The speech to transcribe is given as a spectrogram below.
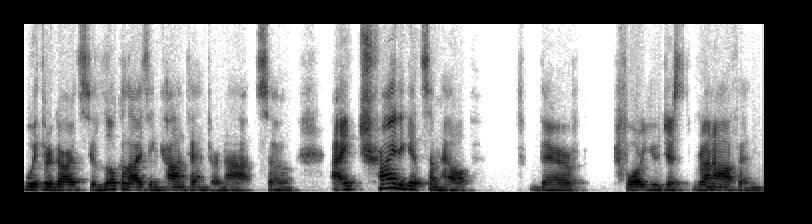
with regards to localizing content or not. So I try to get some help there before you just run off and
